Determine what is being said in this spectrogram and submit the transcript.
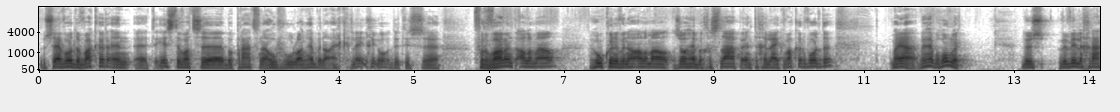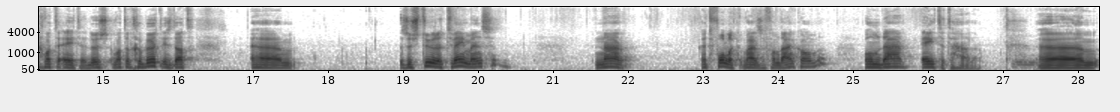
Dus zij worden wakker en het eerste wat ze bepraten, nou, hoe, hoe lang hebben we nou eigenlijk gelegen, joh? Dit is uh, verwarrend allemaal. Hoe kunnen we nou allemaal zo hebben geslapen en tegelijk wakker worden? Maar ja, we hebben honger. Dus we willen graag wat te eten. Dus wat er gebeurt is dat um, ze sturen twee mensen naar het volk waar ze vandaan komen, om daar eten te halen. Um,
